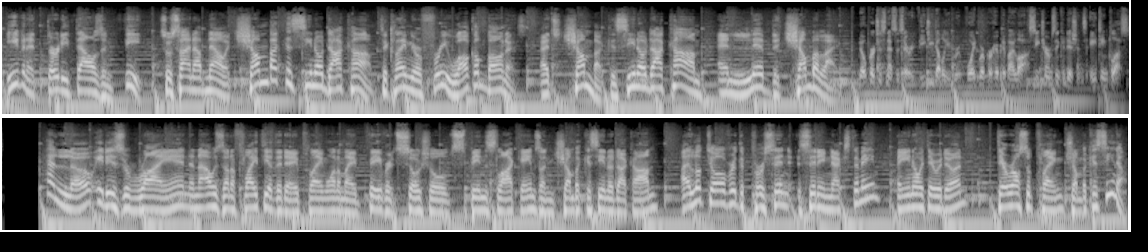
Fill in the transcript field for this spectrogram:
even at 30,000 feet. So sign up now at chumbacasino.com to claim your free welcome bonus. That's chumbacasino.com and live the Chumba life. No purchase necessary. Group. Void were prohibited by law. See terms and conditions. 18 plus. Hello, it is Ryan, and I was on a flight the other day playing one of my favorite social spin slot games on chumbacasino.com. I looked over at the person sitting next to me, and you know what they were doing? They were also playing Chumba Casino.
